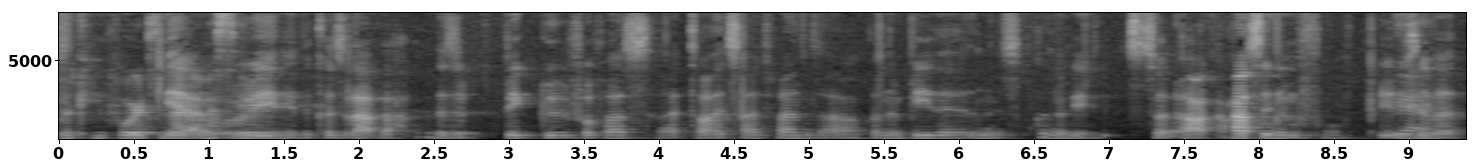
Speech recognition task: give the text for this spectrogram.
looking forward to that. Yeah, really, because like there's a big group of us, like Twilight Sad fans, that are going to be there, and it's going to be. So I, I have seen them before previously, Yeah. but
